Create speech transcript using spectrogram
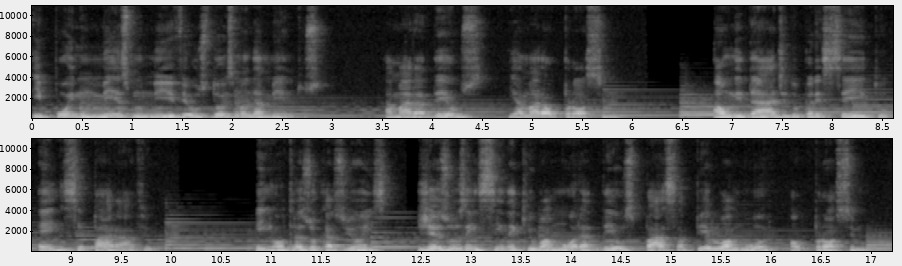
e põe no mesmo nível os dois mandamentos: amar a Deus e amar ao próximo. A unidade do preceito é inseparável. Em outras ocasiões, Jesus ensina que o amor a Deus passa pelo amor ao próximo.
